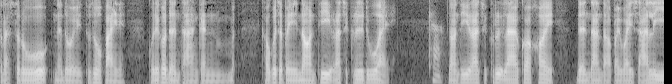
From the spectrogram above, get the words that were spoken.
ตรัสรู้นะโดยทั่วๆไปเนี่ย คนนี้ก็เดินทางกัน เขาก็จะไปนอนที่ราชครืด้วยนอนที่ราชครืแล้วก็ค่อยเดินทางต่อไปไวสาลี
